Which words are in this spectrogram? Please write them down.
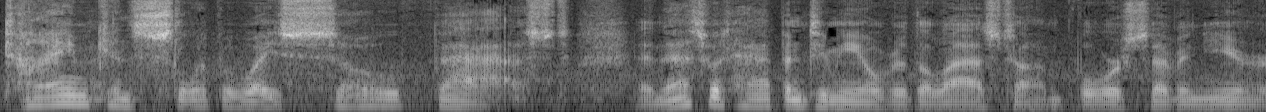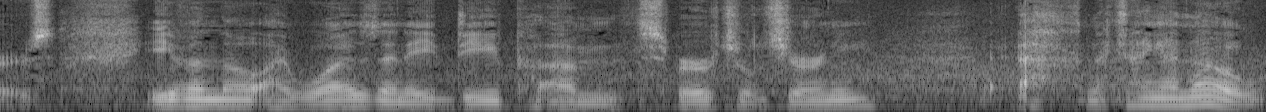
time can slip away so fast. And that's what happened to me over the last um, four, seven years. Even though I was in a deep um, spiritual journey, next thing I know,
